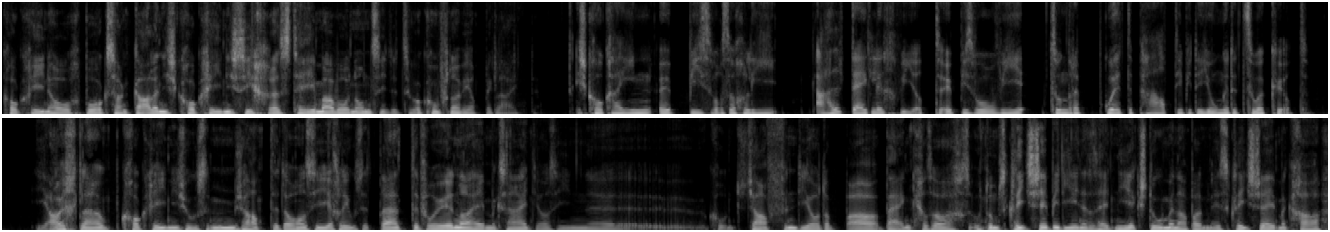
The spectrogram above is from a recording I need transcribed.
Kokain Hochburg St. Gallen. Ist Kokain ist sicher ein Thema, das uns in der Zukunft noch wird begleiten Ist Kokain etwas, das so ein alltäglich wird? Etwas, das wie zu einer guten Party bei den Jungen dazugehört? Ja, ich glaube, Kokain ist aus dem Schatten da sie ein bisschen rausgetreten. Früher haben wir gesagt, ja, sind äh, Kunstschaffende oder Banker so, und ums Klischee bedienen, das hat nie gestummen, aber das Klischee hat man gehabt.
